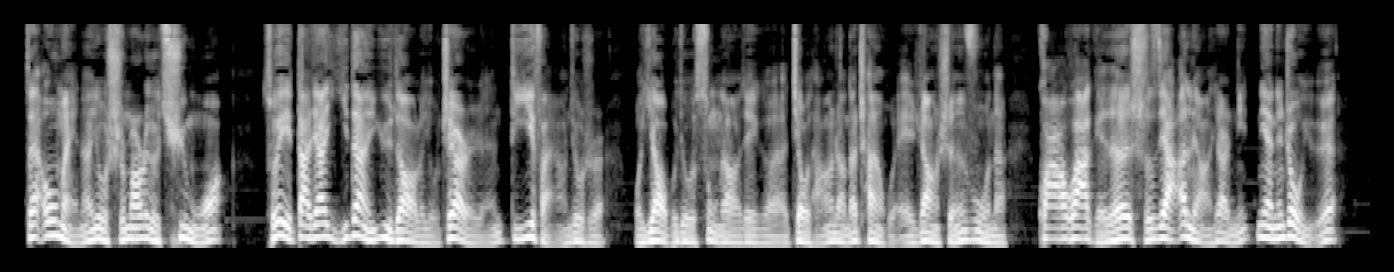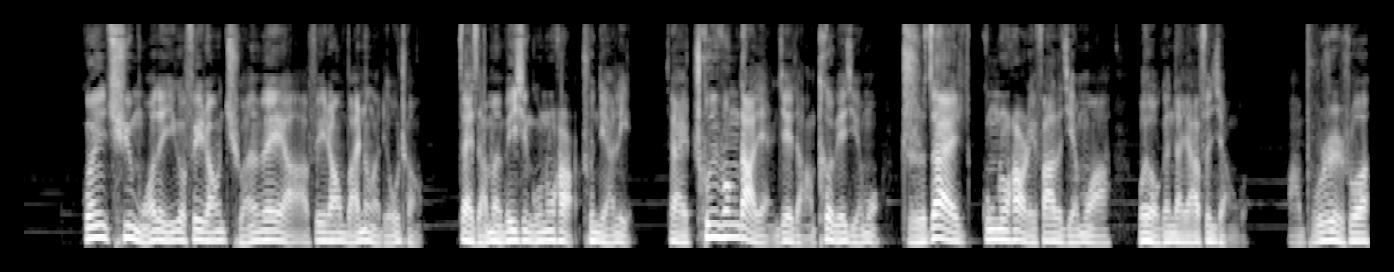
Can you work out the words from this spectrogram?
在欧美呢，又时髦这个驱魔，所以大家一旦遇到了有这样的人，第一反应就是我要不就送到这个教堂让他忏悔，让神父呢。夸夸给他十字架摁两下，你念念咒语。关于驱魔的一个非常权威啊、非常完整的流程，在咱们微信公众号“春典”里，在春风大典这档特别节目，只在公众号里发的节目啊，我有跟大家分享过啊，不是说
